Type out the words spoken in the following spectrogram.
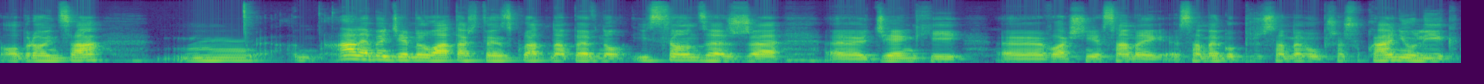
obrońca. Ale będziemy łatać ten skład na pewno i sądzę, że e, dzięki e, właśnie samej, samego, samemu przeszukaniu lig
